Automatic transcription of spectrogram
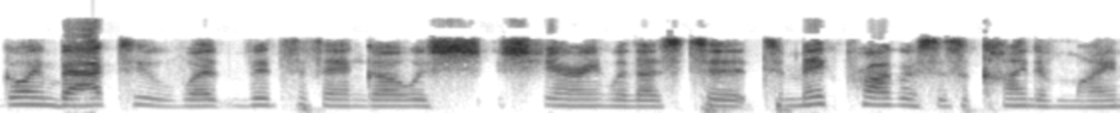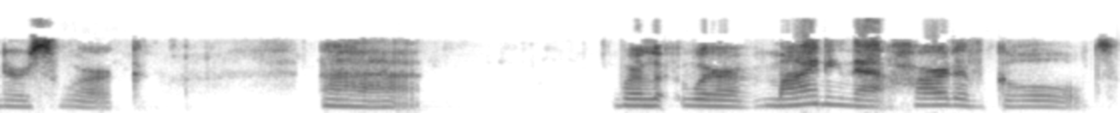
going back to what Vincent van Gogh was sharing with us, to, to make progress is a kind of miner's work. Uh, we're, we're mining that heart of gold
